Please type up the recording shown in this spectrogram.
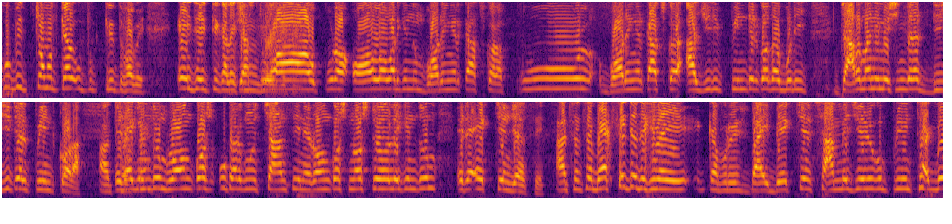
খুবই চমৎকার উপকৃত হবে। এই যে একটি কালেকশন ওয়াও পুরো অল ওভার কিন্তু বোরিং এর কাজ করা ফুল বোরিং এর কাজ করা। আর যদি প্রিন্টের কথা বলি জার্মানি মেশিন দ্বারা ডিজিটাল প্রিন্ট করা। আচ্ছা, এটা আচ্ছা। কিন্তু রং কস উঠার কোনো চান্সই নেই। রং কস নষ্ট হলে কিন্তু এটা এক্সচেঞ্জ আছে। আচ্ছা আচ্ছা ব্যাক সাইডটা দেখি ভাই কাপড়ে বাই ব্যাক চেঞ্জ সামনে যেরকম প্রিন্ট থাকবে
